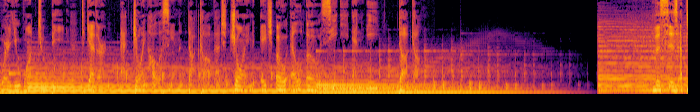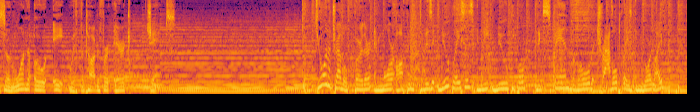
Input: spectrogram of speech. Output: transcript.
and where you want to be together at joinholocene.com. That's join, H O L O C E N E.com. This is episode 108 with photographer Eric James. Do you want to travel further and more often to visit new places and meet new people and expand the role that travel plays in your life?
